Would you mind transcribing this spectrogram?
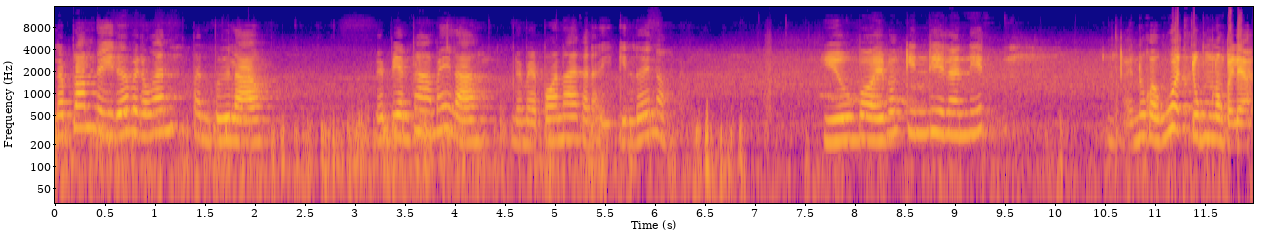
แล้วปล้ำดีเด้อไปตรงนั้นปั่นปือลาวไปเปลี่ยนผ้าไหมล่ะเดี๋ยวแม่ป้อนให้กันอีกกินเลยเนาะหิวบ่อยเพราะกินทีละนิดไอ้หนูก็วดจุ่มลงไปแล้ว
